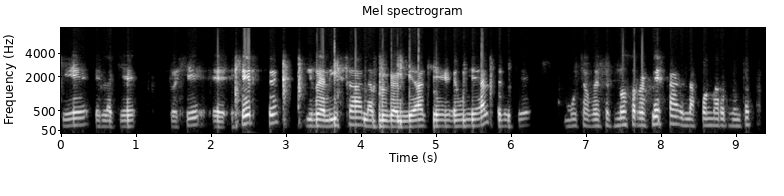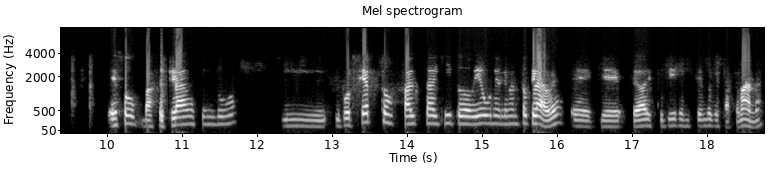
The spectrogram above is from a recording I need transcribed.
que es la que eh, ejerce y realiza la pluralidad que es un ideal, pero que muchas veces no se refleja en la forma de representación. Eso va a ser clave, sin duda, Y, por cierto, falta aquí todavía un elemento clave eh, que se va a discutir, entiendo que esta semana.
